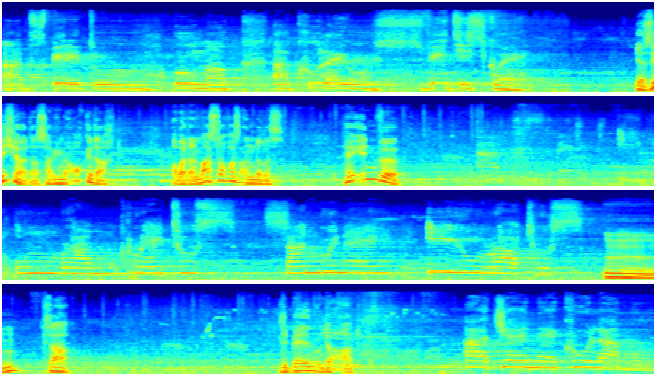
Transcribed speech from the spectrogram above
Ab spiritu umok aculeus vitisque. Ja, sicher, das habe ich mir auch gedacht. Aber dann war es doch was anderes. Hey, Inve. Umbram cretus sanguine iuratus. Mhm, klar. Libellenunterart. Agene culamo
